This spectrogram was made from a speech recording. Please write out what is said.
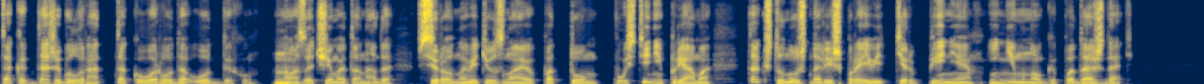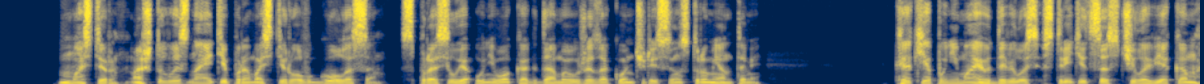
так как даже был рад такого рода отдыху. Ну а зачем это надо, все равно ведь узнаю потом, пусть и не прямо, так что нужно лишь проявить терпение и немного подождать. «Мастер, а что вы знаете про мастеров голоса?» – спросил я у него, когда мы уже закончили с инструментами. «Как я понимаю, довелось встретиться с человеком,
